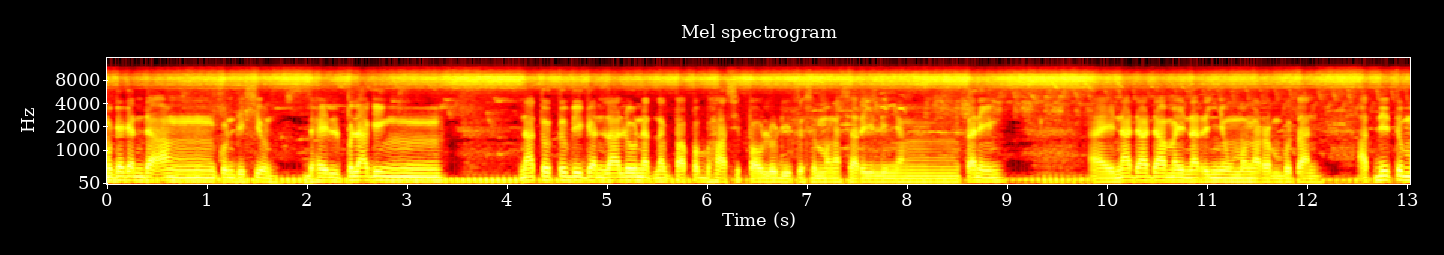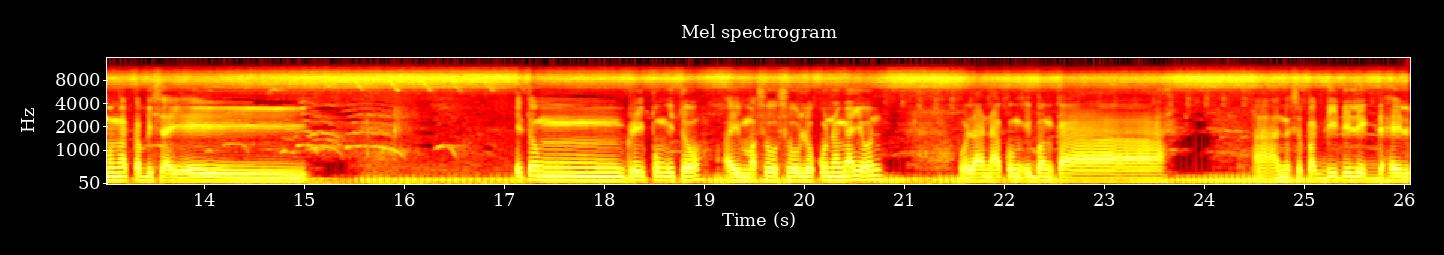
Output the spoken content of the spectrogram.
magaganda ang kondisyon. Dahil palaging natutubigan lalo na't nagpapabaha si Paulo dito sa mga sarili niyang tanim ay nadadamay na rin yung mga rambutan at dito mga kabisay ay itong grapong ito ay masusulo ko na ngayon. Wala na akong ibang ka ah, ano sa pagdidilig dahil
